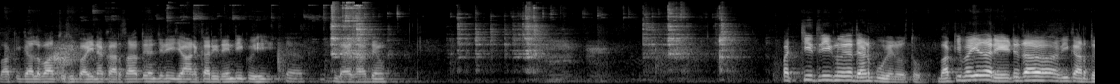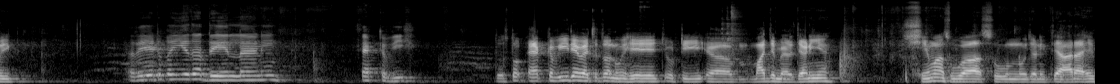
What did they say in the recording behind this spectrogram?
ਬਾਕੀ ਗੱਲਬਾਤ ਤੁਸੀਂ ਬਾਈ ਨਾਲ ਕਰ ਸਕਦੇ ਹੋ ਜਿਹੜੀ ਜਾਣਕਾਰੀ ਰਹਿੰਦੀ ਕੋਈ ਲੈ ਸਕਦੇ ਹੋ। 25 ਤਰੀਕ ਨੂੰ ਇਹਦਾ ਦਿਨ ਪੂਰੇ ਦੋਸਤੋ। ਬਾਕੀ ਬਾਈ ਇਹਦਾ ਰੇਟ ਦਾ ਵੀ ਕਰ ਦਿਓ ਜੀ। ਰੇਟ ਬਈ ਇਹਦਾ ਦੇਣ ਲੈਣੀ 120 ਦੋਸਤੋ 120 ਦੇ ਵਿੱਚ ਤੁਹਾਨੂੰ ਇਹ ਝੋਟੀ ਮੱਝ ਮਿਲ ਜਾਣੀ ਹੈ ਛੇਵਾਂ ਸੂਆ ਸੂਣ ਨੂੰ ਜਾਣੀ ਤਿਆਰ ਹੈ ਇਹ।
